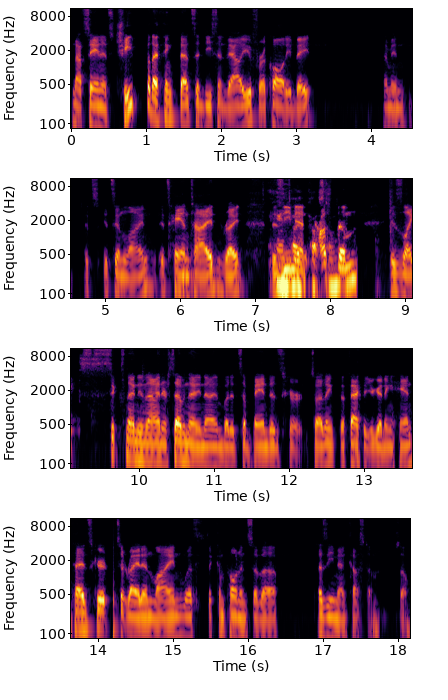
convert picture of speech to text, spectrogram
not saying it's cheap, but I think that's a decent value for a quality bait. I mean, it's it's in line. It's hand tied, right? The Z Man custom. custom is like six ninety nine or seven ninety nine, but it's a banded skirt. So I think the fact that you're getting a hand tied skirt puts it right in line with the components of a a Z Man custom. So.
